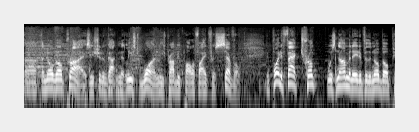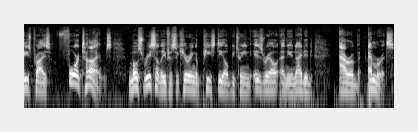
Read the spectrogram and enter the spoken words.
uh, a Nobel Prize. He should have gotten at least one. He's probably qualified for several. In point of fact, Trump was nominated for the Nobel Peace Prize four times, most recently for securing a peace deal between Israel and the United Arab Emirates.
